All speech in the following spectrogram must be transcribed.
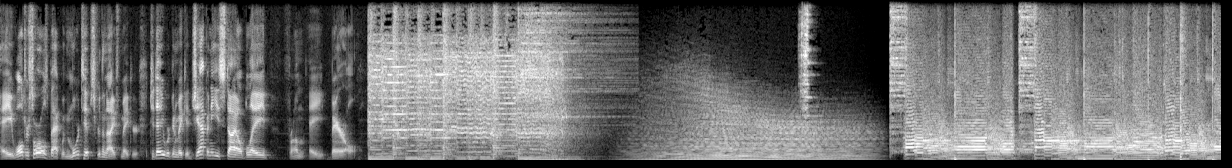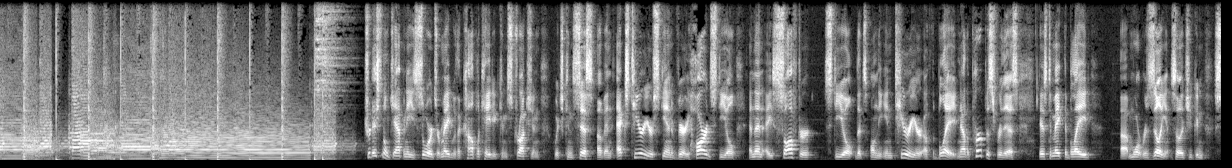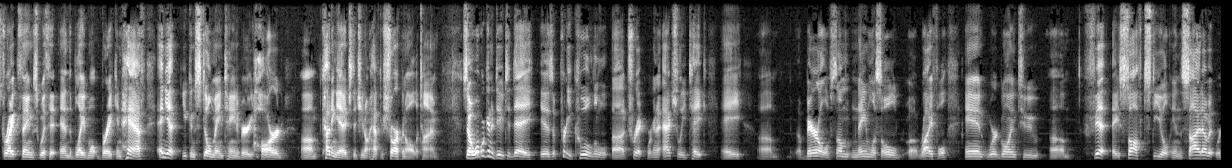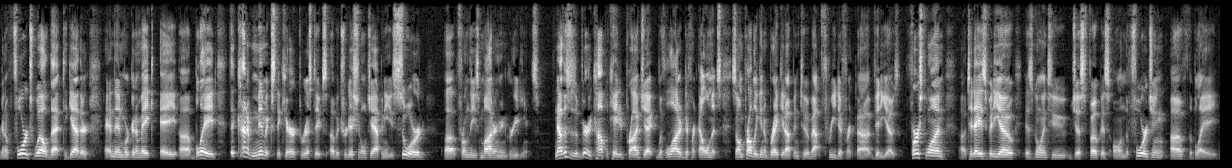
Hey, Walter Sorrells back with more tips for the knife maker. Today we're going to make a Japanese style blade from a barrel. Traditional Japanese swords are made with a complicated construction, which consists of an exterior skin of very hard steel and then a softer steel that's on the interior of the blade. Now, the purpose for this is to make the blade uh, more resilient so that you can strike things with it and the blade won't break in half, and yet you can still maintain a very hard um, cutting edge that you don't have to sharpen all the time. So what we're going to do today is a pretty cool little uh, trick. We're going to actually take a, um, a, barrel of some nameless old uh, rifle and we're going to um, fit a soft steel inside of it. We're going to forge weld that together and then we're going to make a uh, blade that kind of mimics the characteristics of a traditional Japanese sword uh, from these modern ingredients. Now this is a very complicated project with a lot of different elements, so I'm probably going to break it up into about three different uh, videos. First one, uh, today's video is going to just focus on the forging of the blade.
